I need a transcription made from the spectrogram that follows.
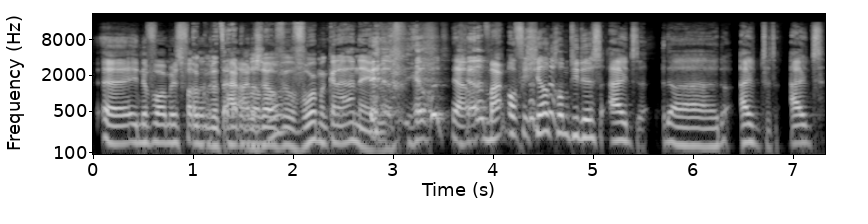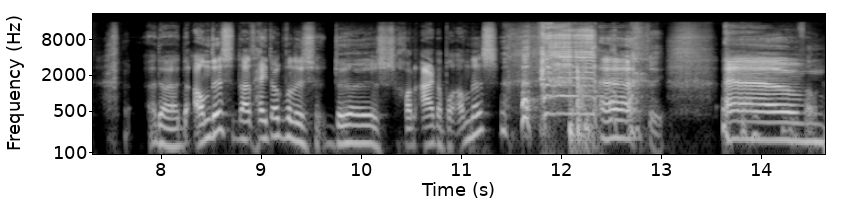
eh, in de vorm is van Ook een, omdat een aardappel zoveel vormen kan aannemen. Heel goed. Ja, maar officieel komt hij dus uit, eh, uit, uit de, de Andes. Dat heet ook wel eens dus gewoon aardappel Andes. Eh, ehm,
